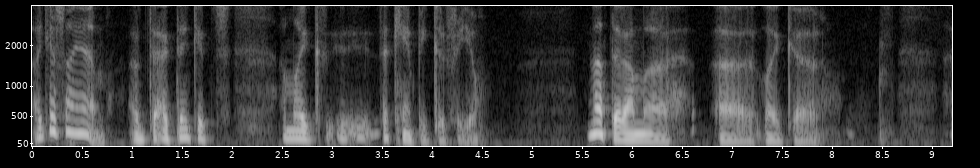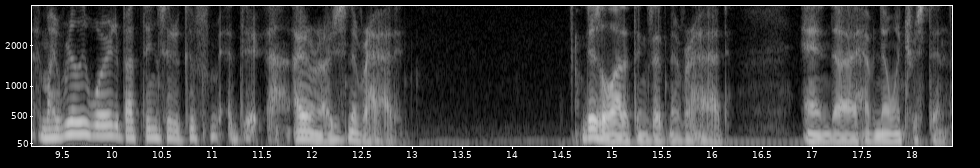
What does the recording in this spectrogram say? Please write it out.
I guess I am. I, th- I think it's. I'm like that can't be good for you. Not that I'm uh, uh like uh, am I really worried about things that are good for me? I don't know. I just never had it. There's a lot of things I've never had, and I have no interest in.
